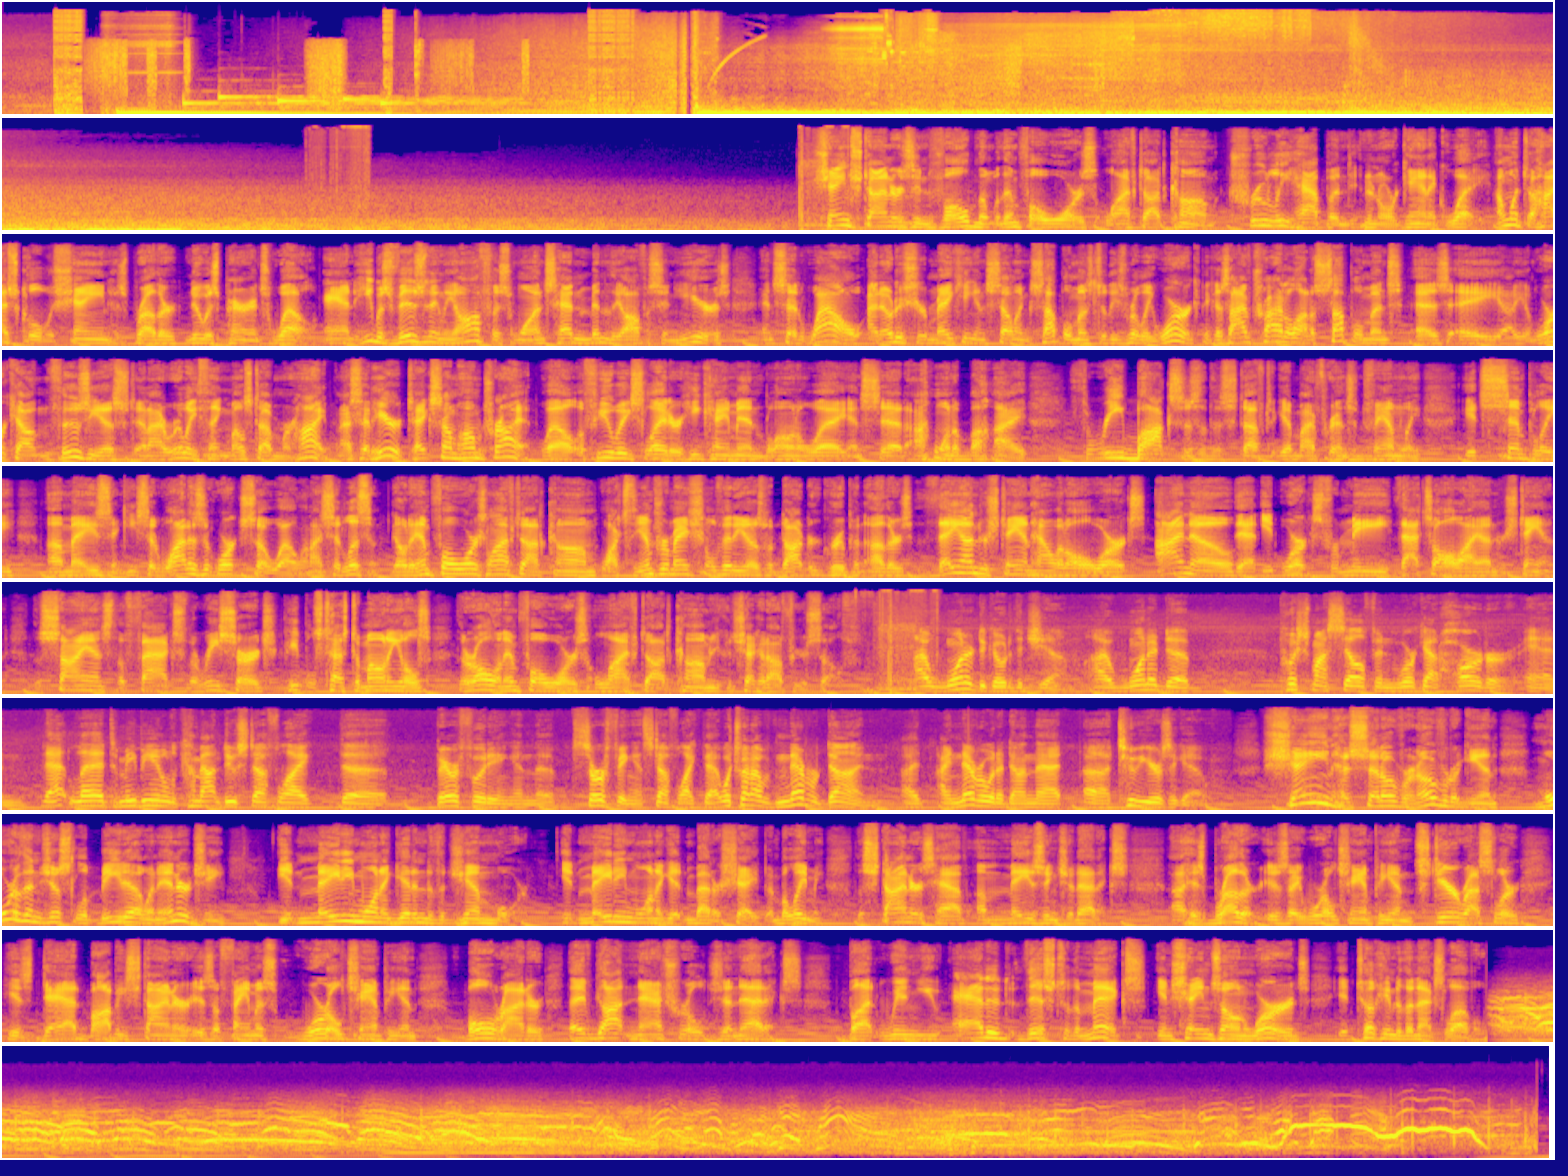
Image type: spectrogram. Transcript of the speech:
Shane Steiner's involvement with InfoWarsLife.com truly happened in an organic way. I went to high school with Shane, his brother, knew his parents well, and he was visiting the office once, hadn't been to the office in years, and said, Wow, I notice you're making and selling supplements. Do these really work? Because I've tried a lot of supplements as a, a workout enthusiast, and I really think most of them are hype. And I said, Here, take some home, try it. Well, a few weeks later, he came in blown away and said, I want to buy three boxes of this stuff to give my friends and family. It's simply amazing. He said, Why does it work so well? And I said, Listen, go to InfoWarsLife.com, watch the informational videos with Dr. Group and others. They understand how it all works. I know that it works for me. That's all I understand. The science, the facts, the research, people's testimonials, they're all on InfoWarsLife.com. You can check it out for yourself. I wanted to go to the gym. I wanted to push myself and work out harder. And that led to me being able to come out and do stuff like the barefooting and the surfing and stuff like that, which what I've never done. I, I never would have done that uh, two years ago. Shane has said over and over again more than just libido and energy, it made him want to get into the gym more. It made him want to get in better shape. And believe me, the Steiners have amazing genetics. Uh, his brother is a world champion steer wrestler. His dad, Bobby Steiner, is a famous world champion bull rider. They've got natural genetics. But when you added this to the mix, in Shane's own words, it took him to the next level.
